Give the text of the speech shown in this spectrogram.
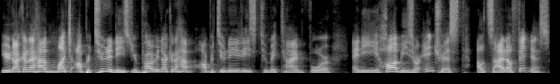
You're not going to have much opportunities. You're probably not going to have opportunities to make time for any hobbies or interests outside of fitness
